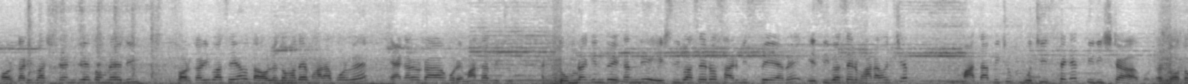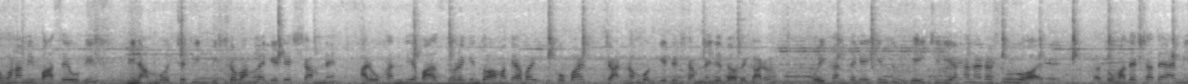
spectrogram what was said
সরকারি বাস স্ট্যান্ড দিয়ে তোমরা যদি সরকারি বাসে যাও, তাহলে তোমাদের ভাড়া পড়বে এগারো টাকা করে মাথা পিছু তোমরা কিন্তু এখান দিয়ে এসি বাসেরও সার্ভিস পেয়ে যাবে। এসি বাসের ভাড়া হচ্ছে মাথা পিছু পঁচিশ থেকে তিরিশ টাকা করে। ততক্ষণ আমি বাসে উঠি, আমি নামবো হচ্ছে ঠিক বিশ্ব বাংলা গেটের সামনে। আর ওখান দিয়ে বাস ধরে কিন্তু আমাকে আবার ইকো পার্ক চার নম্বর গেটের সামনে যেতে হবে। কারণ ওইখান থেকেই কিন্তু এই চিড়িয়াখানাটা শুরু হয়। তা তোমাদের সাথে আমি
